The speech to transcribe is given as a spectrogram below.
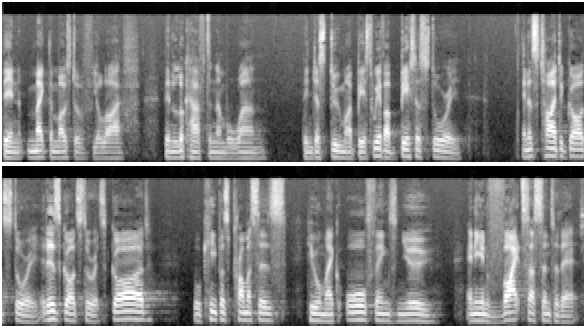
than make the most of your life, then look after number one, then just do my best. We have a better story. And it's tied to God's story. It is God's story. It's God will keep his promises, he will make all things new. And he invites us into that.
